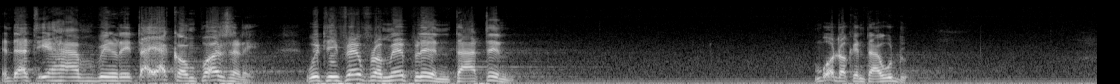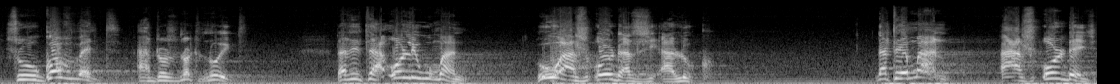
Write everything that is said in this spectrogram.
that you have been retired compulsory with effect from April 13. More Dr. Udu. So government does not know it. That it's the only woman who as old as she are look. That a man as old age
